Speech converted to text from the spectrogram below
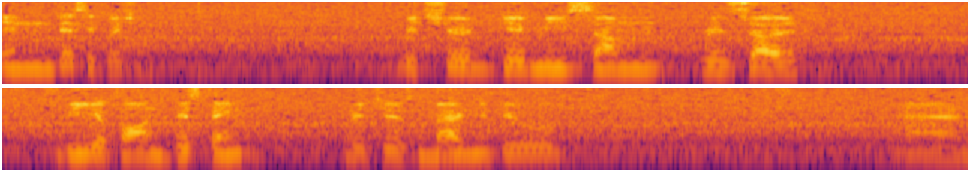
in this equation which should give me some result V upon this thing which is magnitude and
